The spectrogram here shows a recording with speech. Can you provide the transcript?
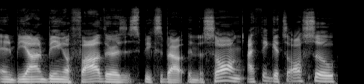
and beyond being a father, as it speaks about in the song, I think it's also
